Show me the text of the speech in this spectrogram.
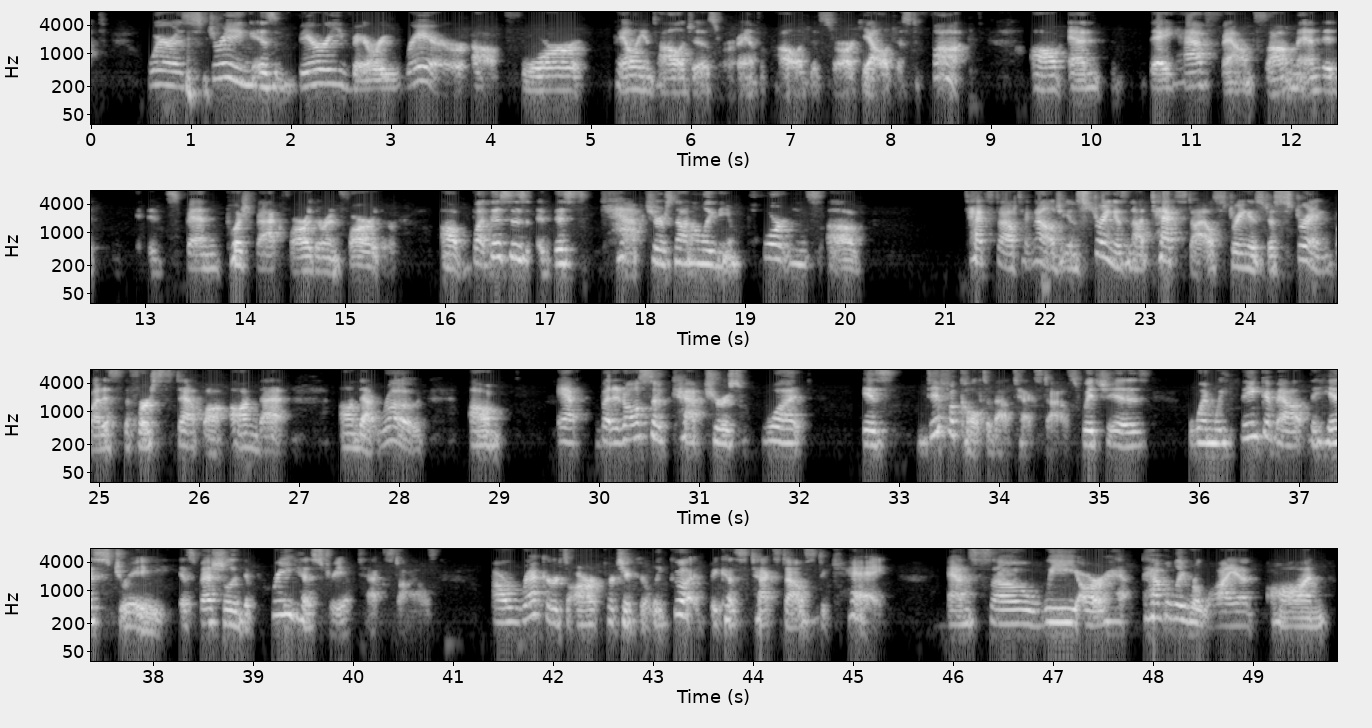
whereas string is very, very rare uh, for paleontologists or anthropologists or archaeologists to find. Um, and they have found some, and it, it's been pushed back farther and farther. Uh, but this is this captures not only the importance of textile technology. And string is not textile; string is just string, but it's the first step on, on that on that road. Um, and, but it also captures what is difficult about textiles, which is when we think about the history, especially the prehistory of textiles, our records aren't particularly good because textiles decay. And so we are he- heavily reliant on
